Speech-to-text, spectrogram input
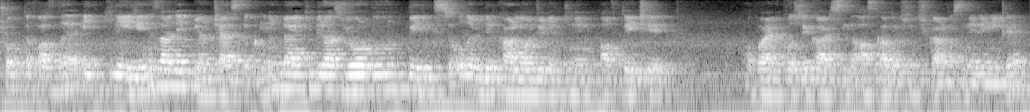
çok da fazla etkileyeceğini zannetmiyorum Chelsea takımının. Belki biraz yorgunluk belirtisi olabilir Carlo Ancelotti'nin hafta içi Apoel Nicosia karşısında az kadrosunu çıkarması nedeniyle.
